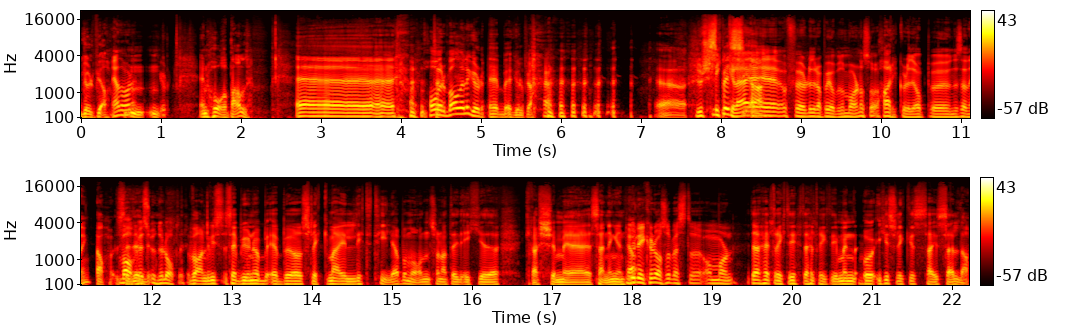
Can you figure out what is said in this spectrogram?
gulp, ja. Ja, det var det. Mm, mm. En hårball. Eh, Hårball eller gulp? eh, gulp, ja. Du slikker deg ja. eh, før du drar på jobben om morgenen, og så harker du det opp eh, under sending. Ja, Vanligvis det- under låter. Vanligvis, så jeg begynner Jeg bør slikke meg litt tidligere på morgenen, sånn at jeg ikke krasjer med sendingen. Du liker det også best eh, om morgenen. Det er helt riktig. det er helt riktig Men å ikke slikke seg selv, da.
